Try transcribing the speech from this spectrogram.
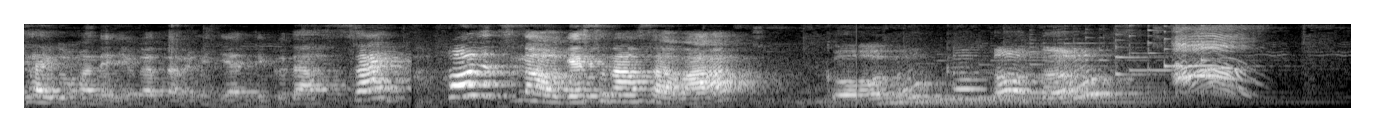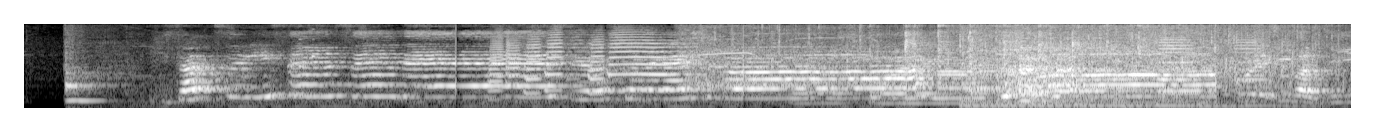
最後までよかったら見てやってください。本日のゲストダンサーはこの方です。久継先生です。よろしくお願いします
